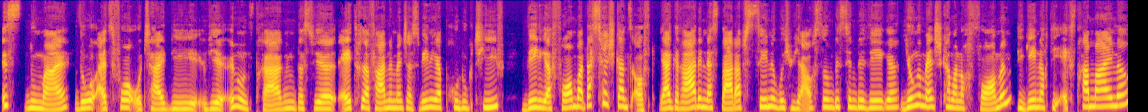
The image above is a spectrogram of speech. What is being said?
ist nun mal so als Vorurteil, die wir in uns tragen, dass wir ältere, erfahrene Menschen als weniger produktiv weniger formbar. Das höre ich ganz oft. Ja, gerade in der Startup-Szene, wo ich mich auch so ein bisschen bewege. Junge Menschen kann man noch formen. Die gehen noch die Extrameile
